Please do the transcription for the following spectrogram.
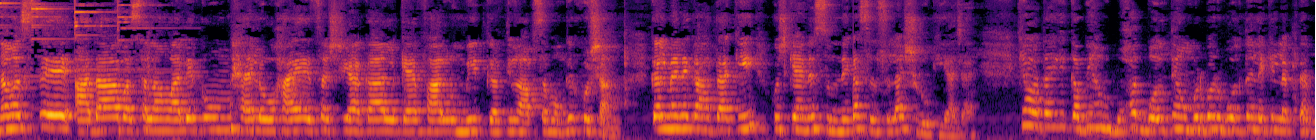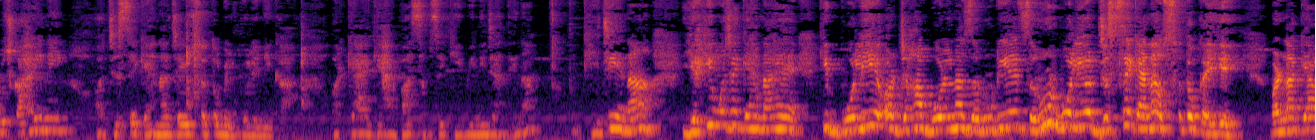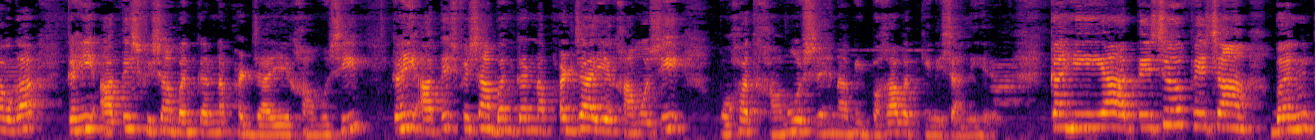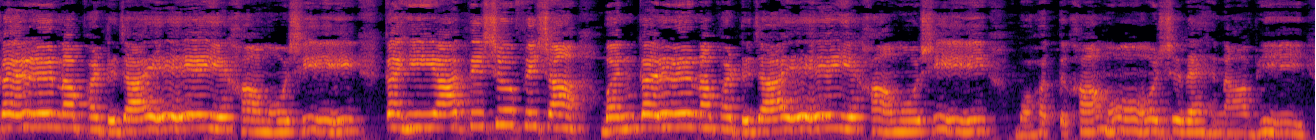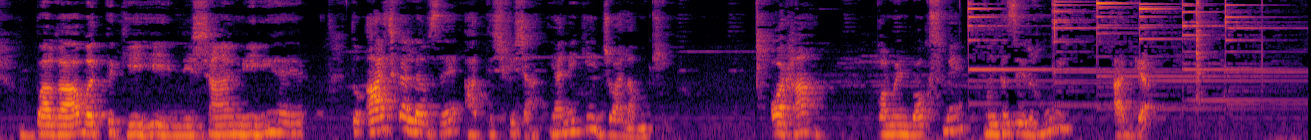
नमस्ते, आदाब, अस्सलाम वालेकुम। हेलो, हाय, सत श्रीकाल कैफाल उम्मीद करती हूँ आप सब होंगे खुशान कल मैंने कहा था कि कुछ कहने सुनने का सिलसिला शुरू किया जाए। क्या होता है कि कभी हम बहुत बोलते हैं, उम्र भर बोलते हैं, लेकिन लगता है कुछ कहा ही नहीं। और जिससे कहना चाहिए, उससे तो बिल्कुल ही नहीं कहा। और क्या है कि हर बात सबसे की भी नहीं जाती ना। तो कीजिए ना, यही मुझे कहना है कि बोलिए और जहाँ बोलना ज़रूरी है, ज़रूर बोलिए और जिससे कहना है उससे तो कहिए। वरना क्या होगा, कहीं आतिश फिशा बंद करना फट जाए खामोशी। कहीं आतिश फिशा बंद करना फट जाए खामोशी। बहुत खामोश रहना भी बगावत की निशानी है। कहीं आतिश फिशा बनकर न फट जाए ये खामोशी। कहीं आतिश फिशा बनकर न फट जाए ये खामोशी। बहुत खामोश रहना भी बगावत की निशानी है। तो आज का लफ्ज है आतिश फिशा यानी कि ज्वालामुखी। और हाँ कमेंट बॉक्स में मुंतजिर रहूँगी। आज्ञा।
